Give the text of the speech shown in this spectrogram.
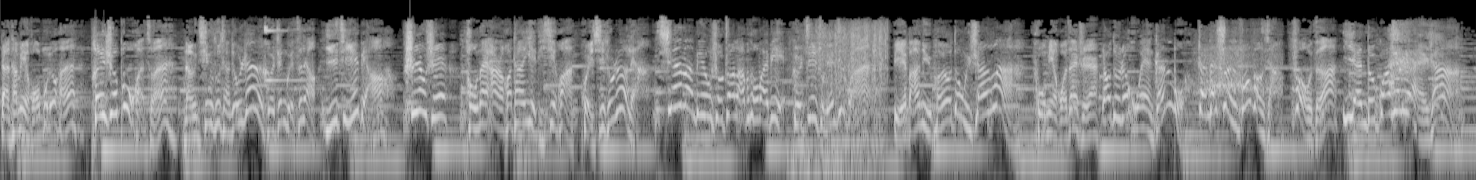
但它灭火不留痕，喷射不缓存，能轻松抢救任何珍贵资料，仪器仪表。使用时，桶内二氧化碳液体气化，会吸收热量，千万别用手抓喇叭筒外壁和金属连接管，别把女朋友冻伤了。扑灭火灾时，要对准火焰根部，站在顺风方向，否则烟都刮在脸上。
